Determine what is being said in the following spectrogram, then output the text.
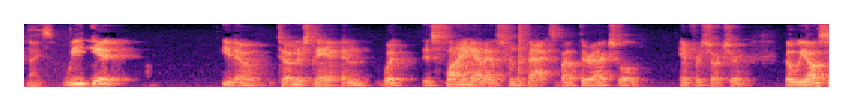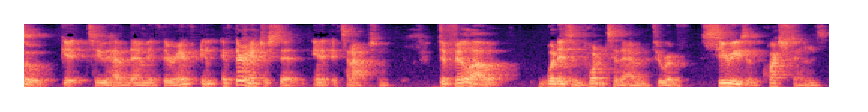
nice. we get you know to understand what is flying at us from facts about their actual infrastructure but we also get to have them if they're in, if they're interested it's an option to fill out what is important to them through a series of questions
